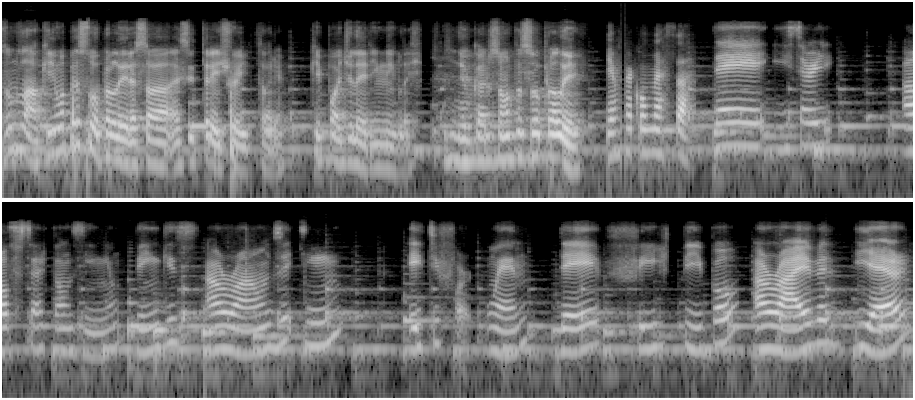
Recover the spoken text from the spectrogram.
Mas vamos lá, eu queria uma pessoa pra ler essa, esse trecho aí, Vitória. Quem pode ler em inglês? Eu quero só uma pessoa pra ler. Quem vai começar? The history of Sertãozinho begins around 1884 when the first people arrived here.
